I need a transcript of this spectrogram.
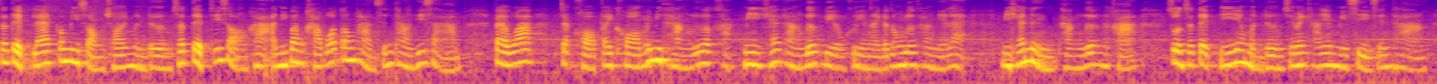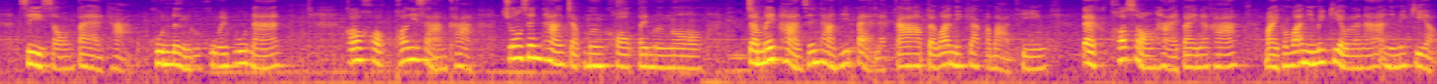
สเต็ปแรกก็มี 2 ช้อยเหมือนเดิม สเต็ปที่ 2 ค่ะ อันนี้บังคับว่าต้องผ่านเส้นทางที่ 3 แปลว่าจะขอไปคอไม่มีทางเลือกค่ะ มีแค่ทางเลือกเดียว คือยังไงก็ต้องเลือกทางนี้แหละมีแค่ 1 ทางเลือกนะคะ ส่วนสเต็ปนี้ยังเหมือนเดิมใช่ไหมคะ ยังมี 4 เส้นทาง 4 2 8 ค่ะ คูณ1ก็ครูไม่พูดนะ ก็ข้อข้อที่ 3 ค่ะ ช่วงเส้นทางจากเมืองคองไปเมืองงอ จะไม่ผ่านเส้นทางที่ 8 และ 9 แปลว่านี้กากบาททิ้ง แต่ข้อ 2 หายไปนะคะ หมายความว่าอันนี้ไม่เกี่ยวแล้วนะ อันนี้ไม่เกี่ยว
